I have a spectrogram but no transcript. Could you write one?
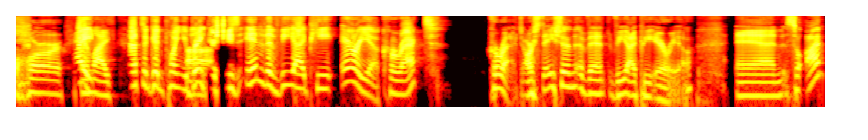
Or right. and like that's a good point you bring because uh, she's in the VIP area, correct? Correct. Our station event VIP area. And so I'm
